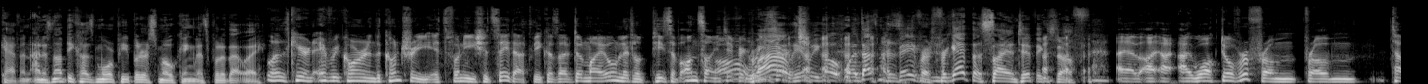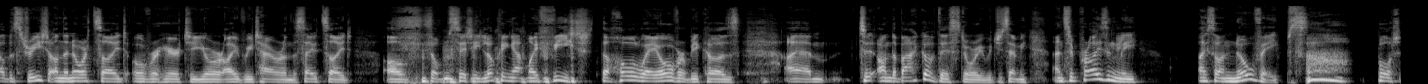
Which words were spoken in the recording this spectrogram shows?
Kevin. And it's not because more people are smoking, let's put it that way. Well, Kieran, every corner in the country, it's funny you should say that because I've done my own little piece of unscientific oh, wow, research. here we go. Well, that's my favourite. Forget the scientific stuff. Uh, I, I, walked over from, from Talbot Street on the north side over here to your ivory tower on the south side of Dublin City, looking at my feet the whole way over because um, to, on the back of this story, which you sent me, and surprisingly, I saw no vapes, but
